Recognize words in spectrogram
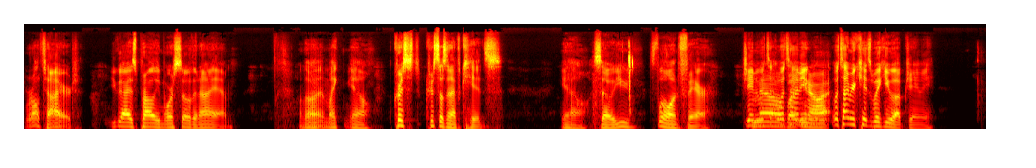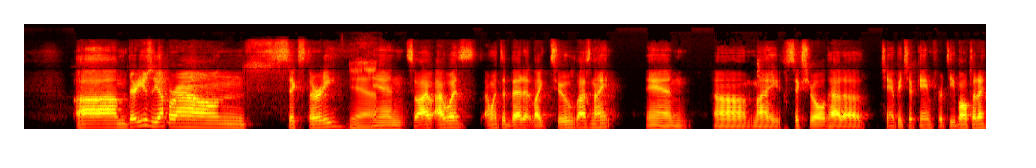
we're all tired. You guys probably more so than I am. Although I'm like, you know, Chris Chris doesn't have kids, you know, so you it's a little unfair. Jamey, what, ti- No, what but, time you you, know, what time your kids wake you up, Jamey? Um, they're usually up around six thirty. Yeah. And so I, I was I went to bed at like two last night, and um, my six year old had a championship game for t-ball today.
